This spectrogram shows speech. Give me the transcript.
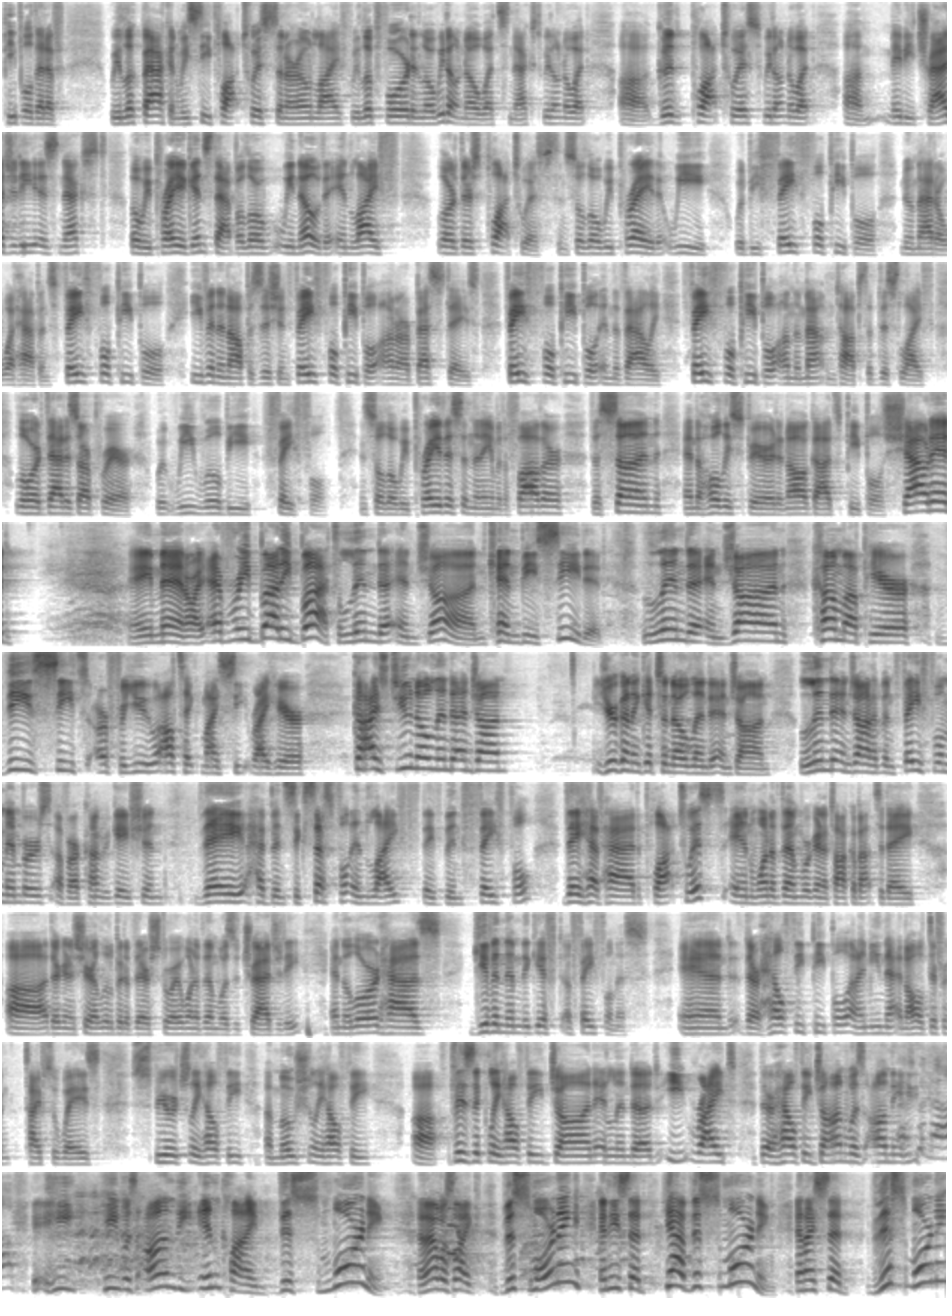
people that have, we look back and we see plot twists in our own life. We look forward and, Lord, we don't know what's next. We don't know what uh, good plot twists. We don't know what um, maybe tragedy is next. Lord, we pray against that. But, Lord, we know that in life, Lord, there's plot twists. And so, Lord, we pray that we would be faithful people no matter what happens. Faithful people, even in opposition. Faithful people on our best days. Faithful people in the valley. Faithful people on the mountaintops of this life. Lord, that is our prayer. We will be faithful. And so, Lord, we pray this in the name of the Father, the Son, and the Holy Spirit, and all God's people shouted. Amen. All right, everybody but Linda and John can be seated. Linda and John, come up here. These seats are for you. I'll take my seat right here. Guys, do you know Linda and John? You're going to get to know Linda and John. Linda and John have been faithful members of our congregation. They have been successful in life. They've been faithful. They have had plot twists, and one of them we're going to talk about today uh, they're going to share a little bit of their story. One of them was a tragedy, and the Lord has given them the gift of faithfulness. And they're healthy people, and I mean that in all different types of ways spiritually healthy, emotionally healthy. Uh, physically healthy, John and Linda eat right. They're healthy. John was on the he, he he was on the incline this morning, and I was like, "This morning?" And he said, "Yeah, this morning." And I said, "This morning?"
